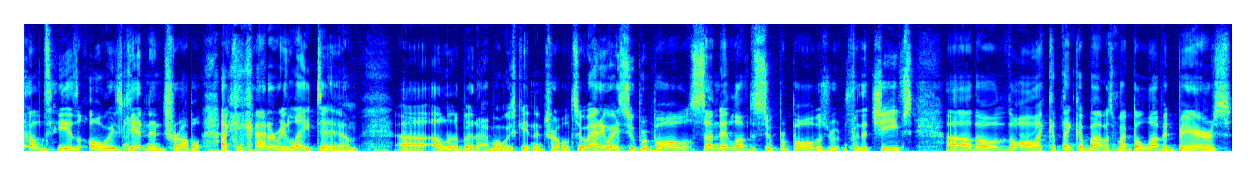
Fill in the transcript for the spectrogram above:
LD is always getting in trouble. I can kind of relate to him uh, a little bit. I'm always getting in trouble too. Anyway, Super Bowl Sunday. Love the Super Bowl. Was rooting for the Chiefs. Uh, though the, all I could think about was my beloved Bears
